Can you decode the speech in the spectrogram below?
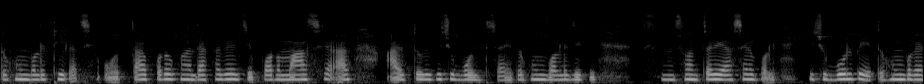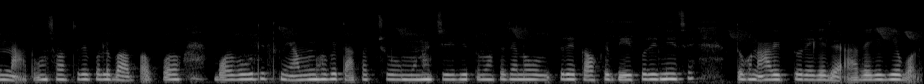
তখন বলে, ঠিক আছে। ও তারপরে ওখানে দেখা যায় যে পরমা আছে আর আদিত্যকে কিছু বলতে চায়। তখন বলে যে কি সঞ্চারী আসে আর বলে কিছু বলবে? তখন বলে, না। তখন সঞ্চারী বলে, বাবা বড় বৌদি তুমি এমনভাবে তাকাচ্ছ, মনে হচ্ছে কি তোমাকে যেন করে কাউকে বিয়ে করে নিয়েছে। তখন আদিত্য রেগে যায় আর রেগে গিয়ে বলে,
